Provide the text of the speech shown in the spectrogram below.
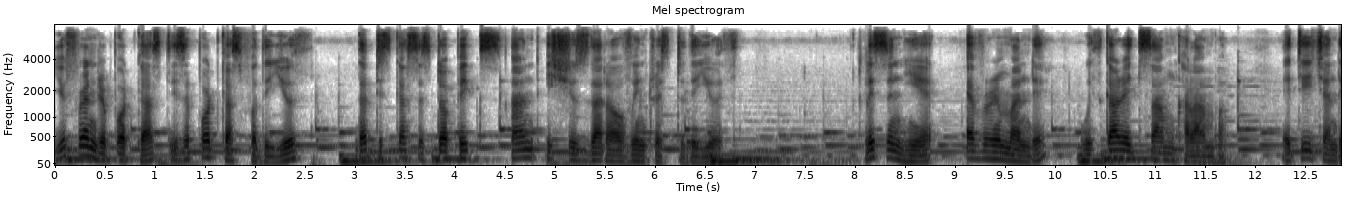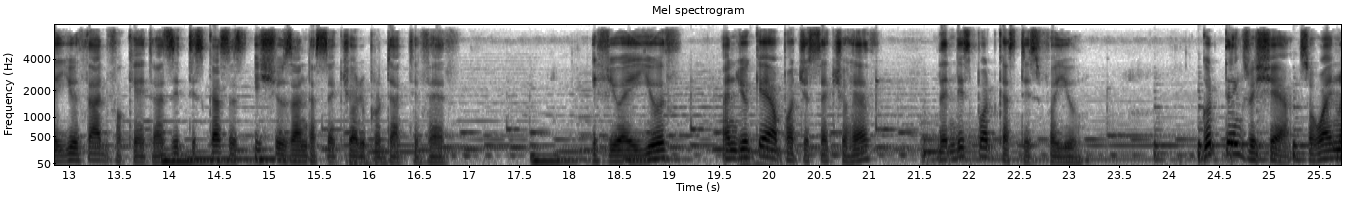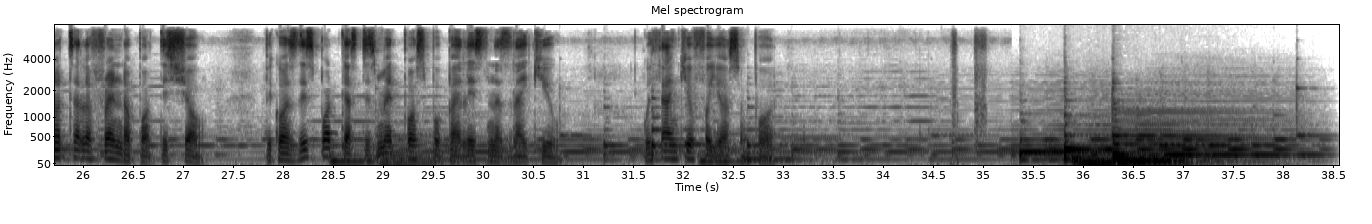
Youth Friendly Podcast is a podcast for the youth that discusses topics and issues that are of interest to the youth. Listen here every Monday with Courage Sam Kalamba, a teacher and a youth advocate, as it discusses issues under sexual reproductive health. If you are a youth and you care about your sexual health, then this podcast is for you. Good things we share, so why not tell a friend about this show? Because this podcast is made possible by listeners like you. We thank you for your support.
